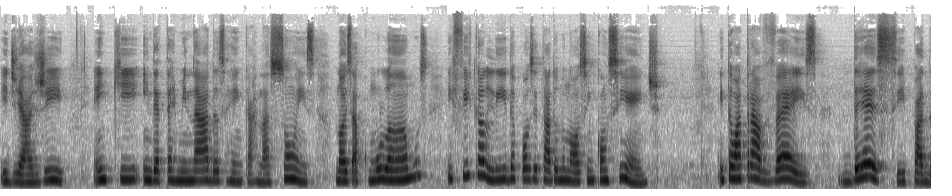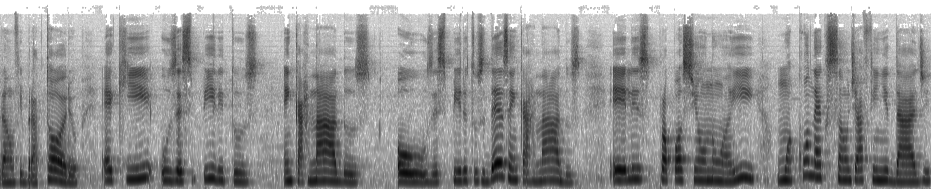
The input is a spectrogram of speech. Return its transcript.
e de agir em que em determinadas reencarnações nós acumulamos e fica ali depositado no nosso inconsciente. Então, através desse padrão vibratório é que os espíritos encarnados ou os espíritos desencarnados, eles proporcionam aí uma conexão de afinidade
